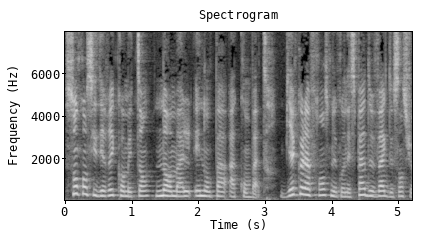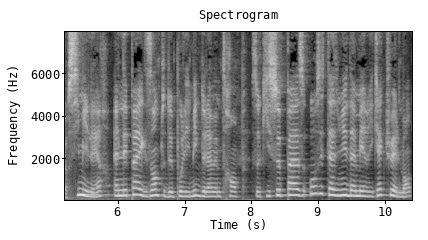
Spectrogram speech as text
sont considérés comme étant normales et non pas à combattre. Bien que la France ne connaisse pas de vague de censure similaire, elle n'est pas exempte de polémiques de la même trempe. Ce qui se passe aux États-Unis d'Amérique actuellement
